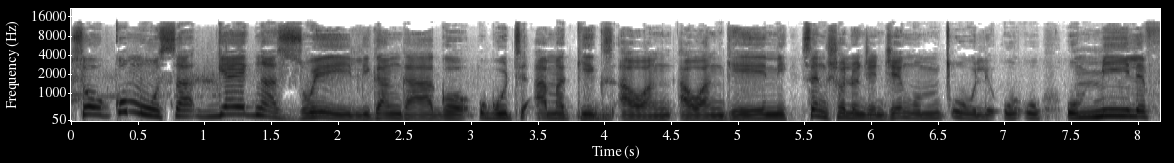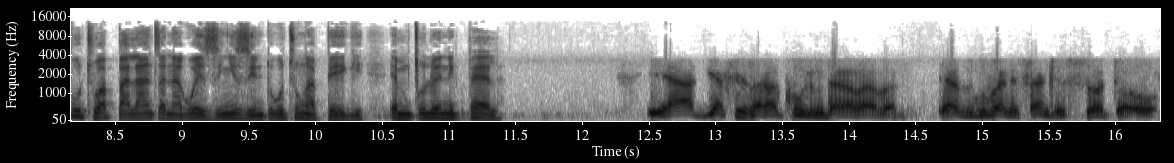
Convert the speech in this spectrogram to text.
so kumusa kuyaye kungazweli kangako ukuthi ama gigs awang- awangeni. Sengisholo nje njengomculi umile futhi wabalance nakwezinye izinto ukuthi ungabheki emculweni kuphela? Yeah kuyasiza kakhulu mntaka baba yazi ukuba nesandla esisodwa o-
